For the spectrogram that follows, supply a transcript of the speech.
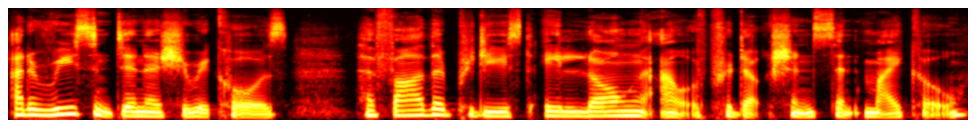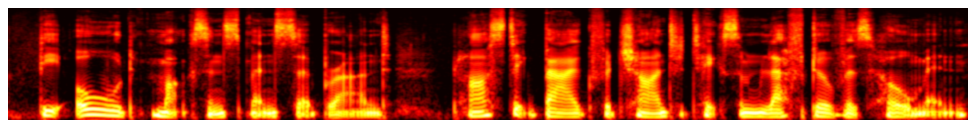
At a recent dinner, she recalls, her father produced a long out of production St. Michael, the old Marks and Spencer brand, plastic bag for Chan to take some leftovers home in.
